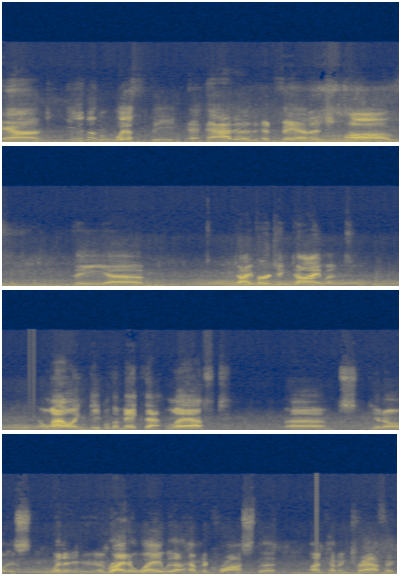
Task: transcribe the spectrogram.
And even with the added advantage of the uh, diverging diamond, allowing people to make that left um, you know, when it, right away without having to cross the oncoming traffic,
